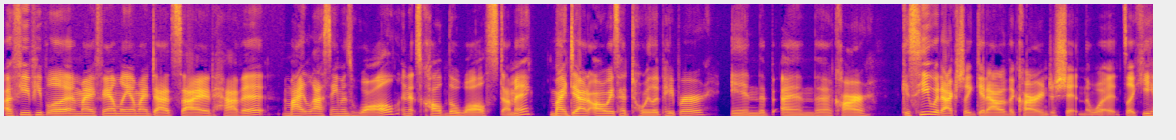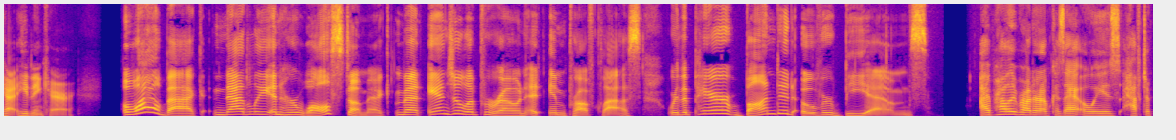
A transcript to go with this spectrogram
a few people in my family on my dad's side have it. My last name is Wall, and it's called the Wall stomach. My dad always had toilet paper in the in the car because he would actually get out of the car and just shit in the woods. Like he had he didn't care. A while back, Natalie and her wall stomach met Angela Perrone at improv class, where the pair bonded over BMs. I probably brought it up because I always have to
